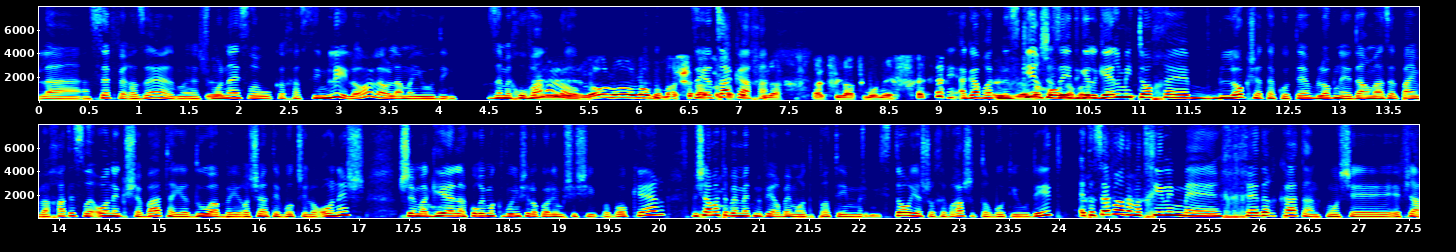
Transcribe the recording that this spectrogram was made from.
לספר הזה, 18 כן. הוא ככה סמלי, לא? לעולם היהודי. זה מכוון או לא? אה, לא, לא, לא, ממש... זה יצא ככה. על תפילת שמונה עשרה. אגב, רק נזכיר שזה נכון, התגלגל מתוך אה, בלוג שאתה כותב, בלוג נהדר מאז 2011, עונג שבת, הידוע בראשי התיבות שלו עונש, שמגיע נכון. לקוראים הקבועים שלו כל יום שישי בבוקר, ושם אתה נכון. באמת מביא הרבה מאוד פרטים של היסטוריה, של חברה, של תרבות יהודית. את הספר אתה מתחיל עם אה, חדר קטן, כמו שאפשר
